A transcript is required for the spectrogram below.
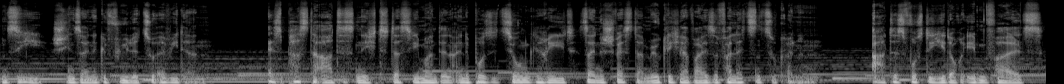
und sie schien seine Gefühle zu erwidern. Es passte Artis nicht, dass jemand in eine Position geriet, seine Schwester möglicherweise verletzen zu können. Artis wusste jedoch ebenfalls,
